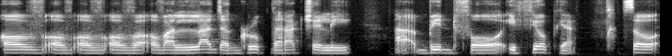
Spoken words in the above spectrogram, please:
of of of of, of a larger group that actually uh, bid for Ethiopia. So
